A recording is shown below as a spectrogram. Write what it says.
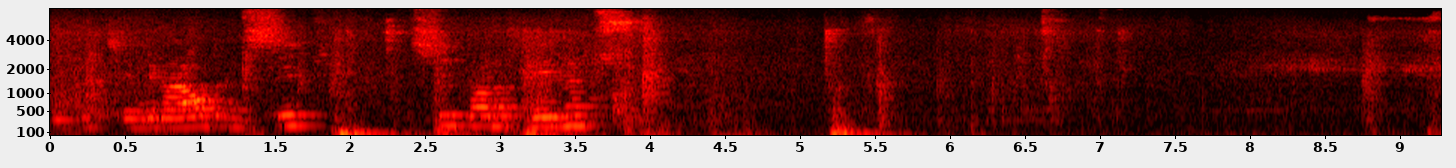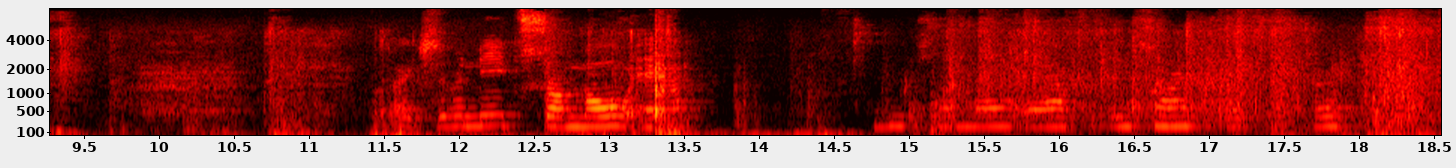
You can take it out and sit, sit on the pavement. Actually we need some more air. Need some more air inside. Okay.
